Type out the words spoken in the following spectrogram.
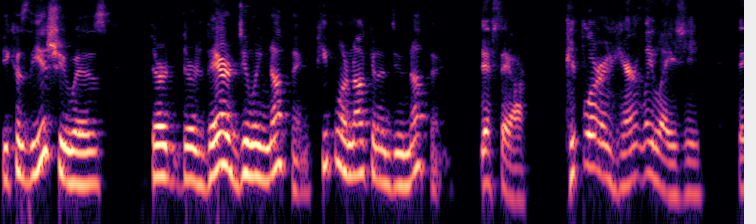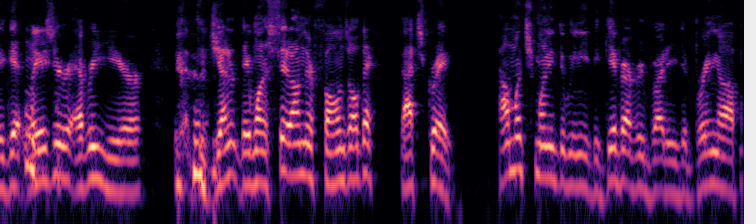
because the issue is they're they're there doing nothing people are not going to do nothing yes they are people are inherently lazy they get hmm. lazier every year they want to sit on their phones all day that's great how much money do we need to give everybody to bring up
